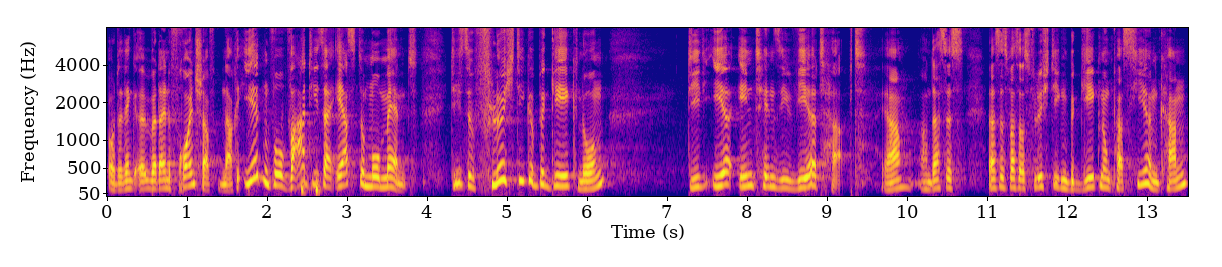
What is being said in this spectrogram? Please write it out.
oder denk über deine Freundschaften nach. Irgendwo war dieser erste Moment, diese flüchtige Begegnung, die ihr intensiviert habt. Ja, und das ist, das ist, was aus flüchtigen Begegnungen passieren kann.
